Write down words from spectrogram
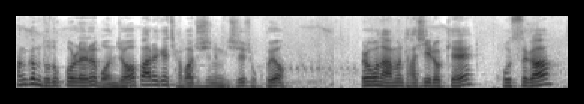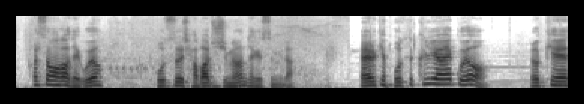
황금 도둑벌레를 먼저 빠르게 잡아주시는 것이 좋고요. 그러고 나면 다시 이렇게 보스가 활성화가 되고요. 보스 잡아주시면 되겠습니다. 자, 이렇게 보스 클리어 했고요. 이렇게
